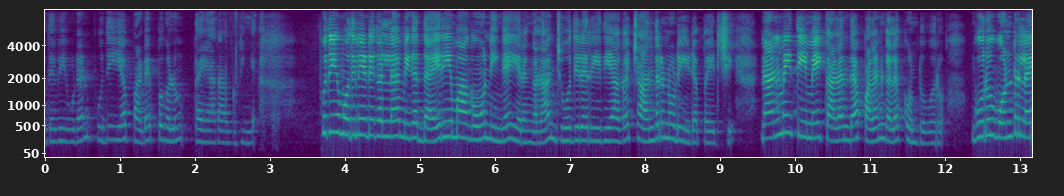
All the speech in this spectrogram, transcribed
உதவியுடன் புதிய படைப்புகளும் தயாராகுவீங்க. புதிய முதலீடுகளில் மிக தைரியமாகவும் நீங்கள் இறங்கலாம். ஜோதிட ரீதியாக சந்திரனுடைய இடப்பயிற்சி. நன்மை தீமை கலந்த பலன்களை கொண்டு வரும். குரு ஒன்றில்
